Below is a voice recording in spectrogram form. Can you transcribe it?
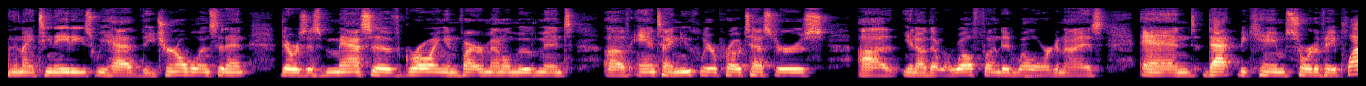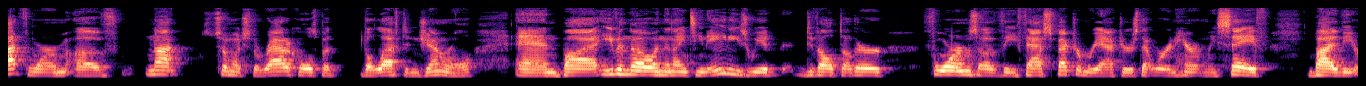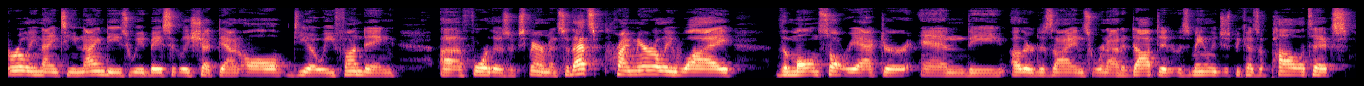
In the 1980s, we had the Chernobyl incident. There was this massive, growing environmental movement of anti nuclear protesters uh, you know, that were well funded, well organized. And that became sort of a platform of not so much the radicals, but the left in general. And by even though in the 1980s we had developed other forms of the fast spectrum reactors that were inherently safe, by the early 1990s we had basically shut down all DOE funding uh, for those experiments. So that's primarily why the molten salt reactor and the other designs were not adopted. It was mainly just because of politics,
